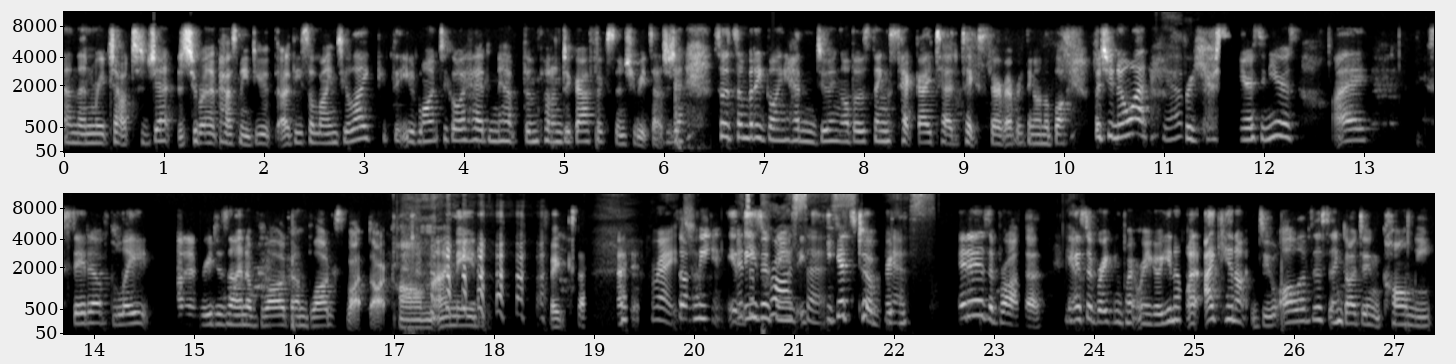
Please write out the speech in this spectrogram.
and then reach out to Jen. She run it past me. Do you, are these the lines you like that you'd want to go ahead and have them put onto graphics? Then she reaches out to Jen. So it's somebody going ahead and doing all those things. Tech guy Ted takes care of everything on the blog. But you know what? Yep. For years and years and years, I stayed up late to redesign a blog on blogspot.com. I made. Right. So I mean, it's these are process. things. It gets to a. Yes. It is a process. Yeah. It gets a breaking point where you go, you know what? I cannot do all of this, and God didn't call me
